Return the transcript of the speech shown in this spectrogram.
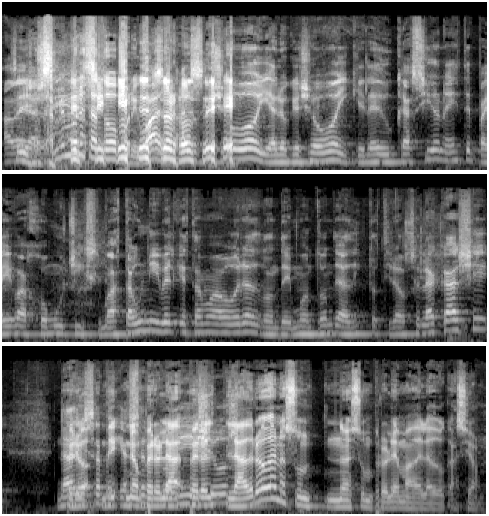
a ver, a a mí me molesta Sí, todo por igual. a no que yo voy, a lo que yo voy, que la educación en este país bajó muchísimo, hasta un nivel que estamos ahora donde hay un montón de adictos tirados en la calle, nadie Pero, sabe qué no, hacer pero, la, pero droga no es, un, no es un problema de la educación.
